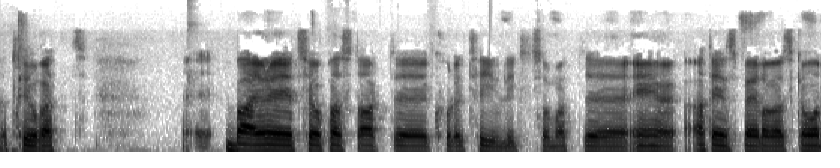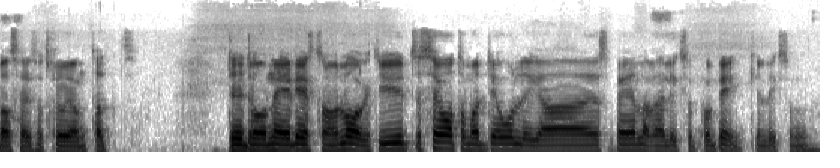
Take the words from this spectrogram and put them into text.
jag tror att Bayern är ett så pass starkt kollektiv liksom att, att en spelare skadar sig så tror jag inte att det drar ner resten av laget. Det är ju inte så att de har dåliga spelare liksom på bänken. Liksom.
